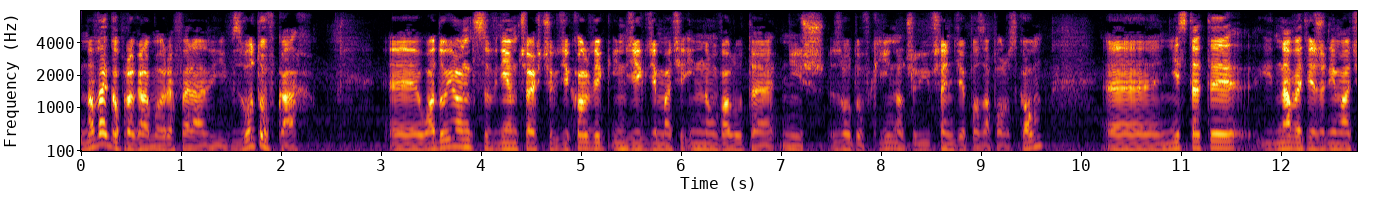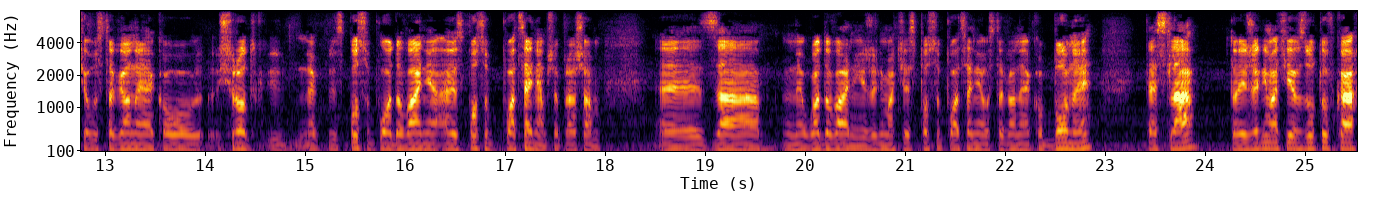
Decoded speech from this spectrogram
nowego programu referali w złotówkach, ładując w Niemczech czy gdziekolwiek indziej, gdzie macie inną walutę niż złotówki, no czyli wszędzie poza Polską, e, niestety, nawet jeżeli macie ustawione jako środk, sposób ładowania, e, sposób płacenia, przepraszam, e, za ładowanie, jeżeli macie sposób płacenia ustawiony jako bony Tesla, to jeżeli macie je w złotówkach,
